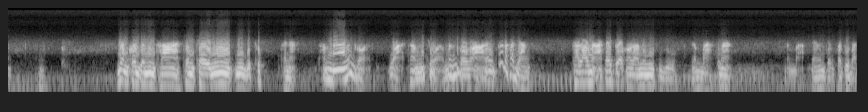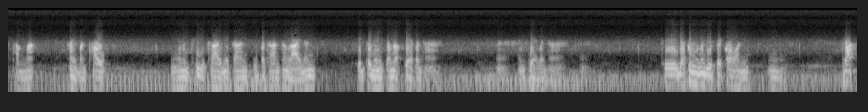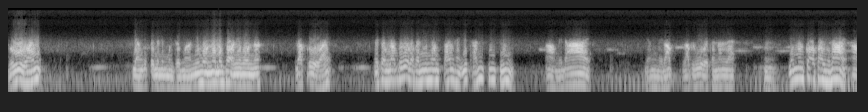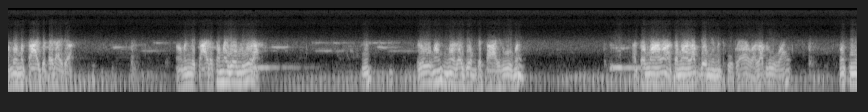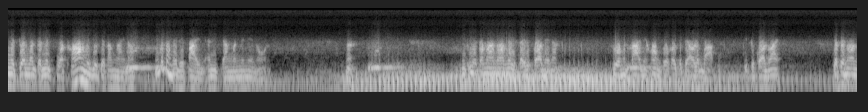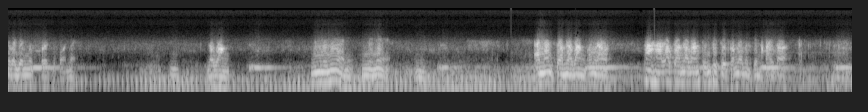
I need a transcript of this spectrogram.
เรื่องคนจะนินทาชมเชยนี้มีอยู่ทุกขณะทำดีมันก็ว่าทำชั่วมันก็ว่าอะไรสารพัดอย่าง ถ้าเรามาอาศัยตัวของเราไม่มีที่อยู่ลำบากมาก ลำบากดังนั้นจึงปฏิบัติธรรมะให้บรรเทาให้มันคลี่คลายในการอุปทานทั้งหลายนั้น เป็นต้นหนึ่งสำหรับแก้ปัญหาอ่าแก้ปัญหา คืออย่าพึ่งมันดูดไปก่อนรับรู้ไว้อย่างก็เป็นนิมนต์มานิมนต์นะหลวงพ่อนิมนต์นะรับรู้ไว้ไม่ต้องรับรู้หรอกนิมนต์ไปให้ยิฉันจริงๆ อ้าวไม่ได้ ยังไม่รับ รับรู้ไว้เท่านั้นแหละยังงั้นก็ไปไม่ได้อ้าวเมื่อมันตายจะไปได้เดี๋ยวอ้าวมันไม่ตายแต่ทำไมโยมรู้ล่ะรู้ไหมเมื่อไรโยมจะตายรู้ไหมอาตมาว่าอาตมารับโยมนี่มันถูกแล้วว่ารับรู้ไว้บางทีมาจนมันจะเป็นปวดท้องไม่อยู่จะทำไงเนาะมันก็ต้องไม่ได้ไปอันนี้จังมันไม่แน่นอน บางทีอาตมานอนไม่ใส่ลูกกรเลยนะตัวมันตายในห้องตัวเขาจะไปเอาลำบากปิดลูกกรไว้ จะไปนอนในก็ยังมันเปิดลูกกรไว้ระวังมันไม่แน่นี่ไม่แน่อันนั้นความระวังของเรา ถ้าหาเราความระวังถึงที่สุดของเรามันเป็นไปก็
